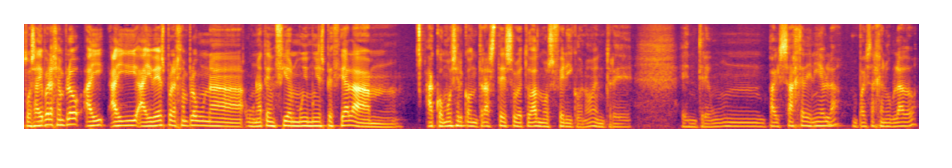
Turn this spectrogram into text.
Pues ahí, por ejemplo, ahí, ahí, ahí ves, por ejemplo, una, una atención muy, muy especial a, a cómo es el contraste, sobre todo atmosférico, ¿no? Entre, entre un paisaje de niebla, un paisaje nublado,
